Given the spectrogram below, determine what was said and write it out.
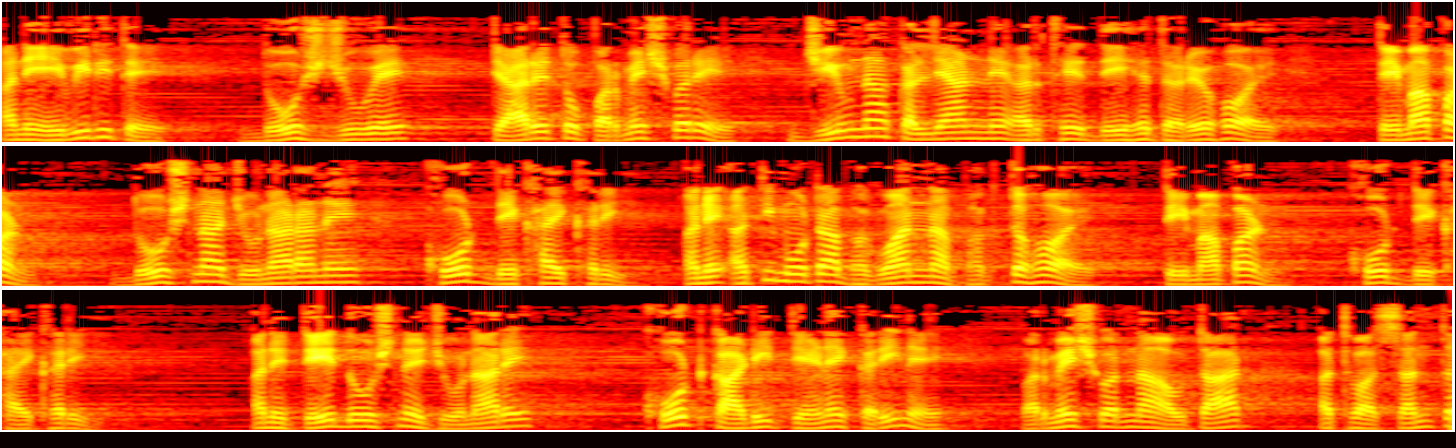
અને એવી રીતે દોષ જુએ ત્યારે તો પરમેશ્વરે જીવના કલ્યાણને અર્થે દેહ ધર્યો હોય, તેમાં પણ દોષના જોનારાને ખોટ દેખાય ખરી અને અતિ મોટા ભગવાનના ભક્ત હોય, તેમાં પણ ખોટ દેખાય ખરી. અને તે દોષને જોનારે ખોટ કાઢી તેણે કરીને પરમેશ્વરના અવતાર અથવા સંત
